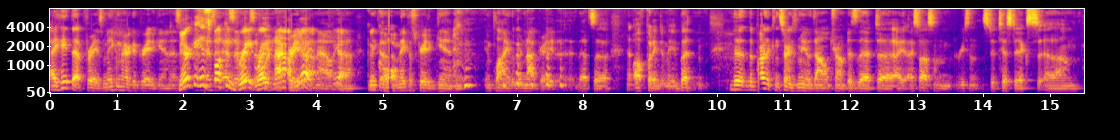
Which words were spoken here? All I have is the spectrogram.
I hate that phrase. Make America great again. As, America is as- fucking as great as right we're not now. Great Yeah, right now. you yeah. Good make, uh, call. make us great again, implying that we're not great. That's uh, off-putting to me. But the the part that concerns me with Donald Trump is that uh, I, I saw some recent statistics. Um,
